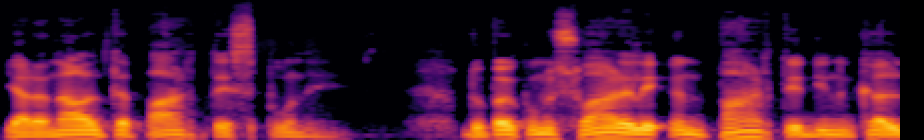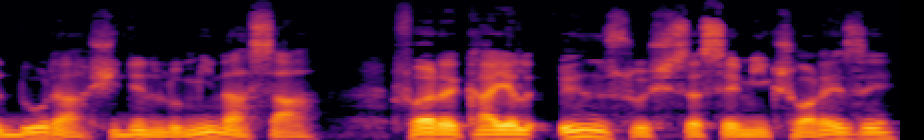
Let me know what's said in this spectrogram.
Iar în altă parte spune – după cum soarele împarte din căldura și din lumina sa, fără ca el însuși să se micșoreze,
